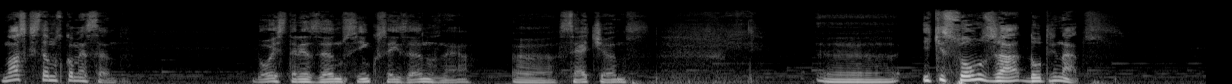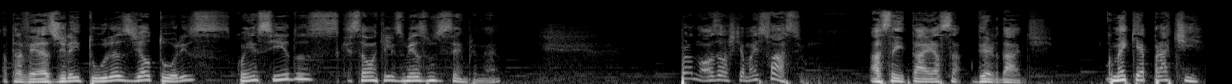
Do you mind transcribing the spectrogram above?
Nós que estamos começando, dois, três anos, cinco, seis anos, né? Uh, sete anos. Uh, e que somos já doutrinados através de leituras de autores conhecidos que são aqueles mesmos de sempre, né? Para nós, eu acho que é mais fácil aceitar essa verdade. Como é que é para ti?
